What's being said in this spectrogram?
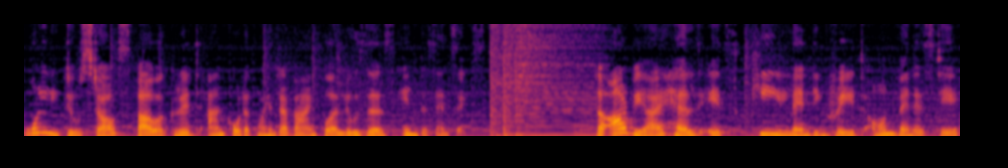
Only two stocks, Power Grid and Kotak Mahindra Bank, were losers in the Sensex. The RBI held its key lending rate on Wednesday,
